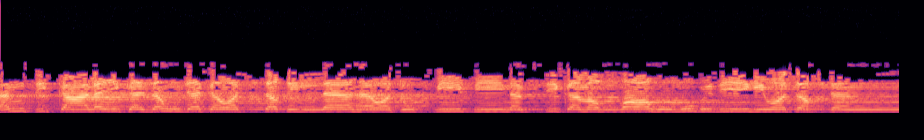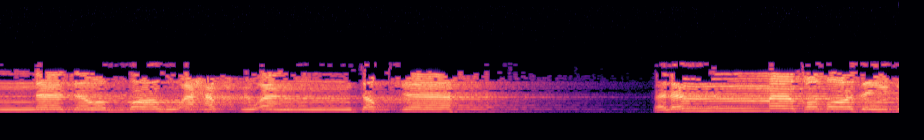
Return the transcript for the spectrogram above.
أمسك عليك زوجك واتق الله وتخفي في نفسك ما الله مبديه وتخشى الناس والله أحق أن تخشاه. فلما قضى زيد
